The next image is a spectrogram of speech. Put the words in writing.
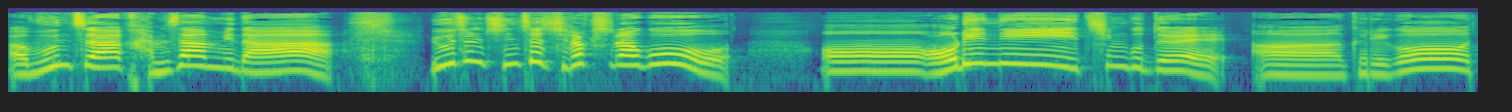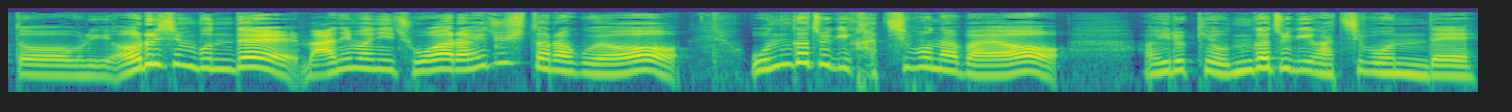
어, 문자 감사합니다. 요즘 진짜 지락실하고 어, 어린이 친구들, 아, 그리고 또 우리 어르신분들 많이 많이 좋아라 해주시더라고요. 온 가족이 같이 보나 봐요. 아, 이렇게 온 가족이 같이 보는데,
